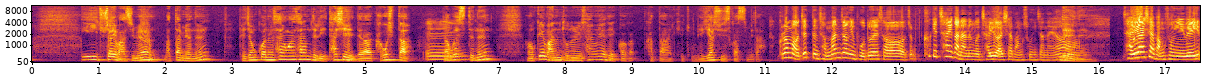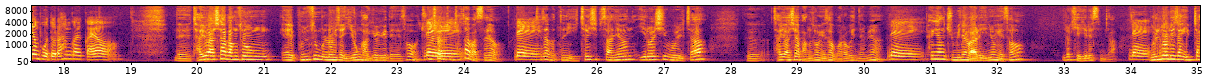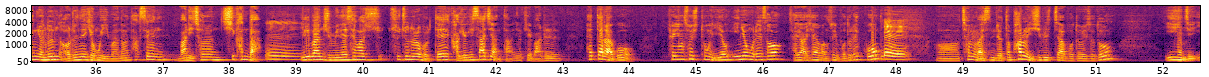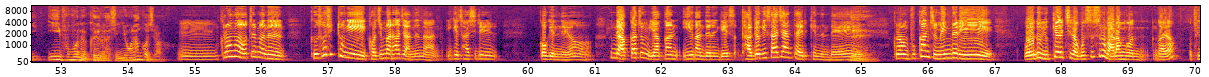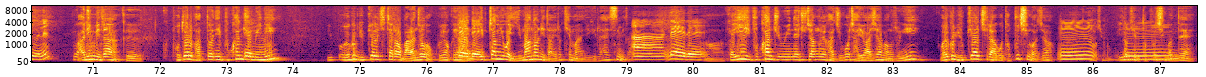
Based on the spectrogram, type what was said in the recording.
이 주장이 맞으면 맞다면은 배정권을 사용한 사람들이 다시 내가 가고 싶다라고 음. 했을 때는 어, 꽤 많은 돈을 사용해야 될 것 같다 이렇게 좀 얘기할 수 있을 것 같습니다. 그러면 어쨌든 전반적인 보도에서 좀 크게 차이가 나는 건 자유아시아 방송이잖아요. 네네. 자유아시아 방송이 왜 이런 보도를 한 걸까요? 네, 자유아시아 방송의 분수 물놀이자 이용 가격에 대해서 추천을 네. 좀 찾아봤어요. 네. 찾아봤더니 2014년 1월 15일자 그 자유아시아 방송에서 뭐라고 했냐면 네. 평양 주민의 말을 인용해서 이렇게 얘기를 했습니다. 네. 물놀이장 입장료는 어른의 경우 2만 원, 학생은 12,000원씩 한다. 음. 일반 주민의 생활 수, 준으로 볼 때 가격이 싸지 않다. 이렇게 말을 했다라고 평양 소식통을 이용, 인용을 해서 자유아시아 방송이 보도를 했고 네. 어, 처음에 말씀드렸던 8월 20일자 보도에서도 이 이제 이, 이 부분을 그대로 다시 인용을 한 거죠. 음, 그러면 어쩌면은 그 소식통이 거짓말을 하지 않는 한 이게 사실일 거겠네요. 근데 아까 좀 약간 이해가 안 되는 게 가격이 싸지 않다 이렇게 했는데 네. 그럼 북한 주민들이 월급 6개월치라고 스스로 말한 건가요? 어떻게 보면은? 아닙니다. 그 보도를 봤더니 북한 네. 주민이 네. 월급 6개월치다라고 말한 적은 없고요. 그냥 네네. 네. 입장료가 2만 원이다 이렇게만 얘기를 했습니다. 아, 네, 네. 어, 그러니까 이 북한 주민의 주장을 가지고 자유아시아 방송이 월급 6개월치라고 덧붙인 거죠. 음. 이렇게, 이렇게 음. 덧붙인 건데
